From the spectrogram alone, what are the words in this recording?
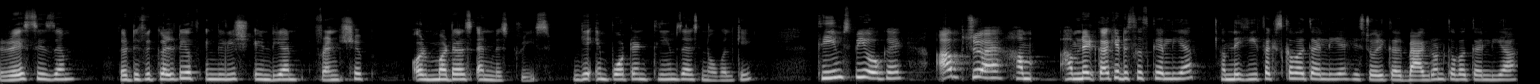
racism the difficulty of English Indian friendship और मडल्स एंड मिस्ट्रीज ये इंपॉर्टेंट थीम्स है इस नावल की। थीम्स भी हो गए। अब जो है, हम, हमने क्या डिस्कस कर लिया। हमने की इफेक्ट्स कवर कर लिए हिस्टोरिकल बैकग्राउंड कवर कर लिया।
